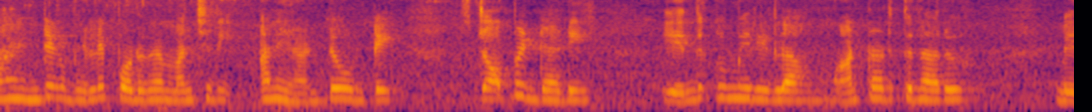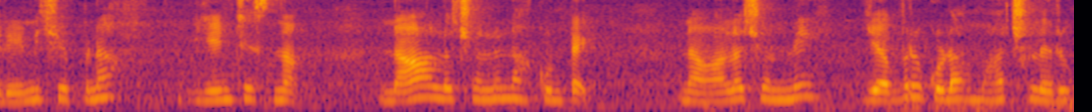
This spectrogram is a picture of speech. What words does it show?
ఆ ఇంటికి వెళ్ళిపోవడమే మంచిది అని అంటూ ఉంటే స్టాప్ ఇట్ డాడీ. ఎందుకు మీరు ఇలా మాట్లాడుతున్నారు? మీరేమి చెప్పినా ఏం చేసినా నా ఆలోచనలు నాకుంటాయి. నా ఆలోచనని ఎవరు కూడా మార్చలేరు.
